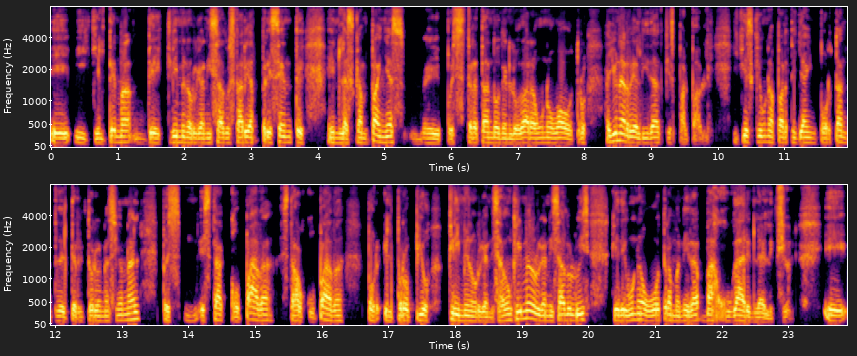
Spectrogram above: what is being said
eh, y que el tema de crimen organizado estaría presente en las campañas, eh, pues tratando de enlodar a uno u a otro, hay una realidad que es palpable y que es que una parte ya importante del territorio nacional, pues está copada, está ocupada por el propio crimen organizado. Un crimen organizado, Luis, que de una u otra manera va a jugar en la elección. Eh,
